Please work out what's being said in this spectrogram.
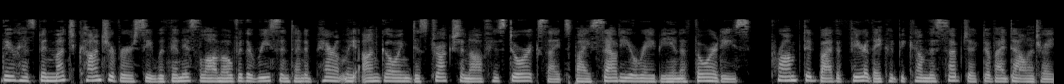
There has been much controversy within Islam over the recent and apparently ongoing destruction of historic sites by Saudi Arabian authorities, prompted by the fear they could become the subject of idolatry.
